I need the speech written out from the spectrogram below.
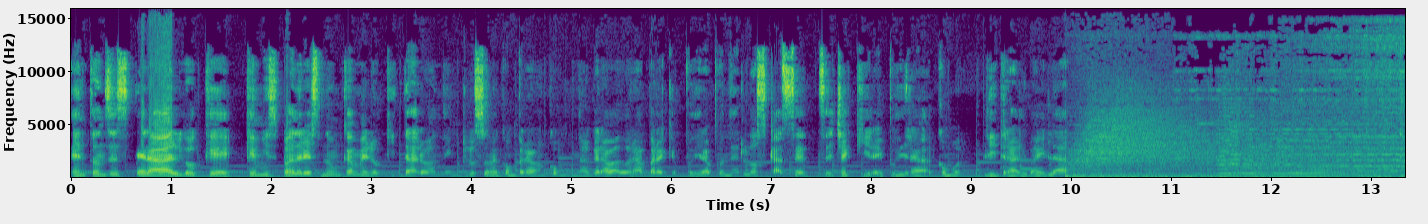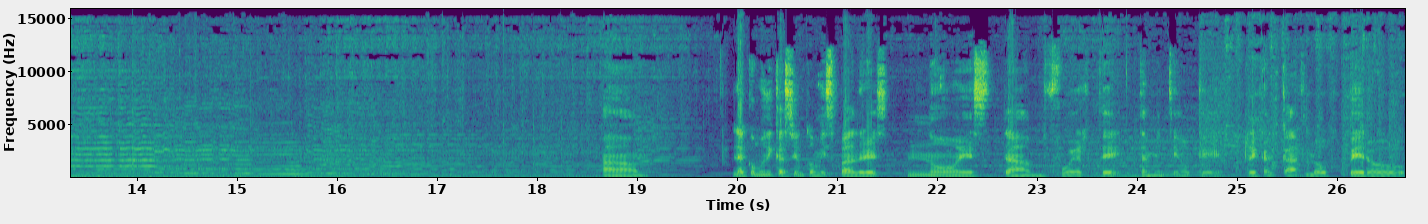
Entonces era algo que, que, mis padres nunca me lo quitaron. Incluso me compraron como una grabadora para que pudiera poner los cassettes de Shakira y pudiera como literal bailar. La comunicación con mis padres no es tan fuerte, también tengo que recalcarlo, pero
